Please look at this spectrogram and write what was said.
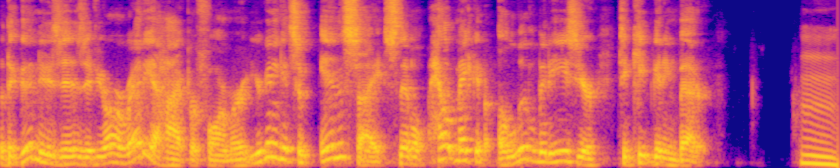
But the good news is, if you're already a high performer, you're going to get some insights that'll help make it a little bit easier to keep getting better. Hmm.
